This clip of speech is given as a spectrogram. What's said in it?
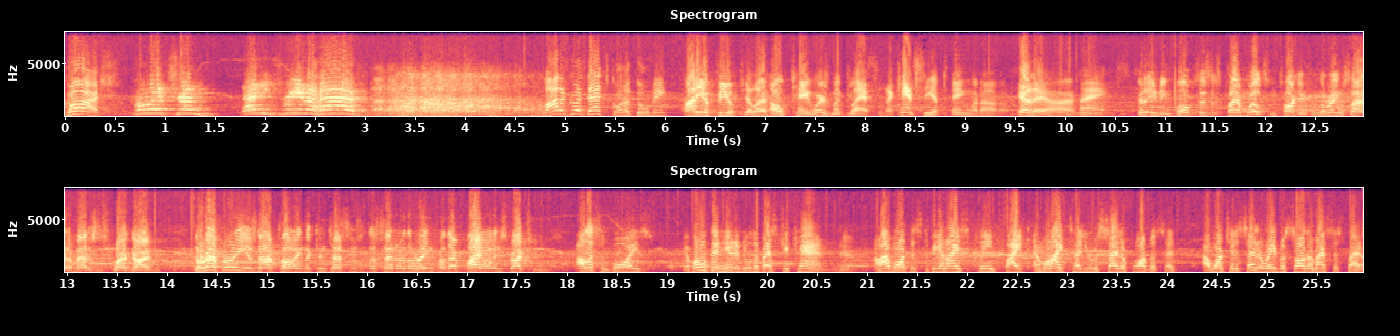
Gosh, Correction, 93 and a half. a lot of good that's going to do me. How do you feel, killer? Okay, where's my glasses? I can't see a thing without them. Here they are. Thanks. Good evening, folks. This is Clem Wilson talking from the ringside of Madison Square Garden. The referee is now calling the contestants to the center of the ring for their final instructions. Now listen, boys. You're both in here to do the best you can. Yeah. I want this to be a nice, clean fight, and when I tell you to sail a fortress it, I want you to sail a raid with Sawder Master Smash.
